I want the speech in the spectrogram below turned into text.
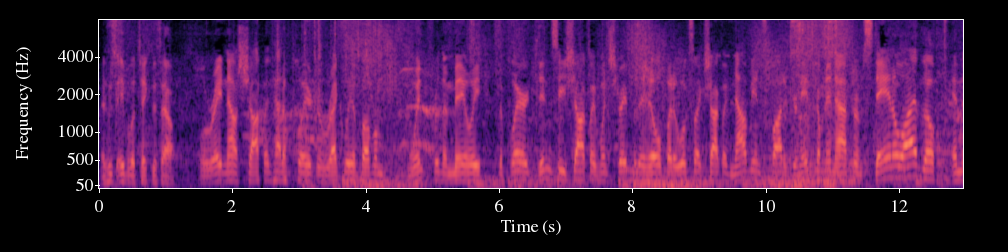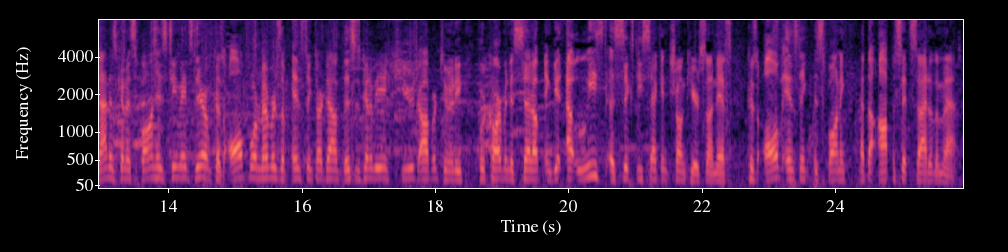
and who's able to take this out. Well, right now, Shockwave had a player directly above him, went for the melee. The player didn't see Shockwave, went straight for the hill, but it looks like Shockwave now being spotted. Grenades coming in after him, staying alive, though, and that is going to spawn his teammates near him because all four members of Instinct are down. This is going to be a huge opportunity for Carbon to set up and get at least a 60-second chunk here, Sundance, because all of Instinct is spawning at the opposite side of the map.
